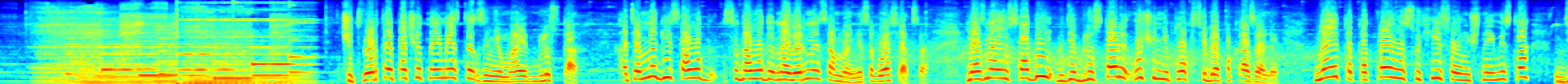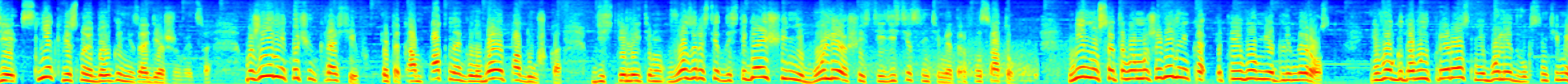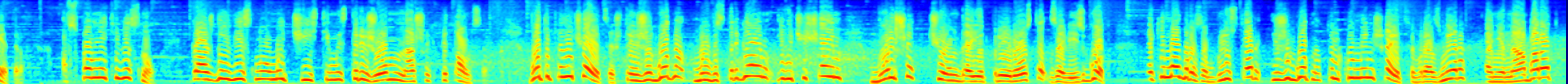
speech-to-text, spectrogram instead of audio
Четвертое почетное место занимает Блюстар – Хотя многие садоводы, наверное, со мной не согласятся. Я знаю сады, где блюстары очень неплохо себя показали. Но это, как правило, сухие солнечные места, где снег весной долго не задерживается. Можжевельник очень красив. Это компактная голубая подушка в десятилетнем возрасте, достигающая не более 60 сантиметров высоту. Минус этого можжевельника – это его медленный рост. Его годовой прирост не более 2 сантиметров. А вспомните весну – Каждую весну мы чистим и стрижем наших питомцев. Вот и получается, что ежегодно мы выстригаем и вычищаем больше, чем он дает прироста за весь год. Таким образом, блюстар ежегодно только уменьшается в размерах, а не наоборот.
